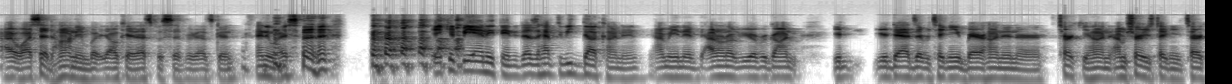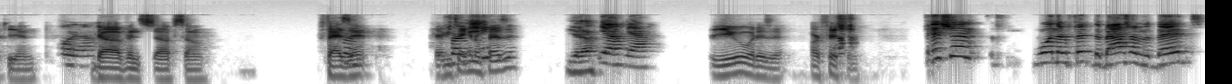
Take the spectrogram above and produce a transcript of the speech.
I, well, I said hunting, but okay, that's specific. That's good. Anyways, it could be anything. It doesn't have to be duck hunting. I mean, if I don't know if you ever gone, your your dad's ever taken you bear hunting or turkey hunting. I'm sure he's taking you turkey and Oh yeah. dove and stuff. So pheasant. Have you for taken a pheasant? Yeah. Yeah. Yeah. For you, what is it? Or fishing? Fishing when they're fit the bass are on the beds,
